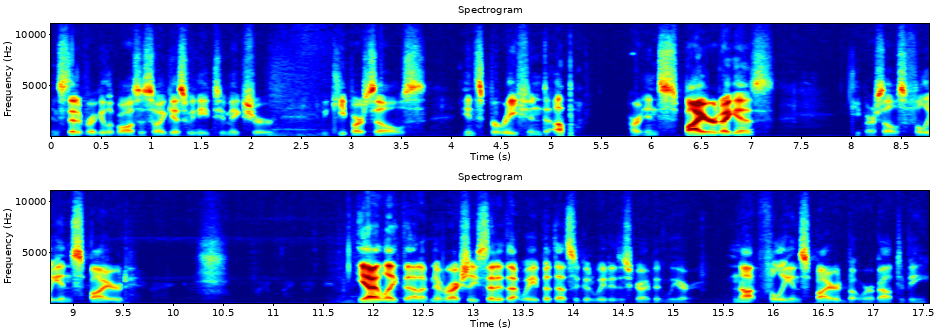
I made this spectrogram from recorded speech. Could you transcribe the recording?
instead of regular bosses, so I guess we need to make sure we keep ourselves inspirationed up, or inspired, I guess. Keep ourselves fully inspired. Yeah, I like that. I've never actually said it that way, but that's a good way to describe it. We are not fully inspired, but we're about to be.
